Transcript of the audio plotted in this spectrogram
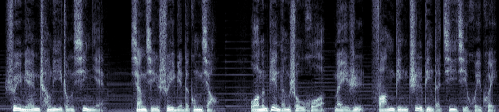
睡眠成了一种信念，相信睡眠的功效，我们便能收获每日防病治病的积极回馈。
